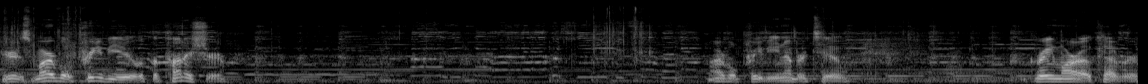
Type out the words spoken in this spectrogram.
Here's Marvel Preview with the Punisher. Marvel Preview number two. Gray Morrow cover.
